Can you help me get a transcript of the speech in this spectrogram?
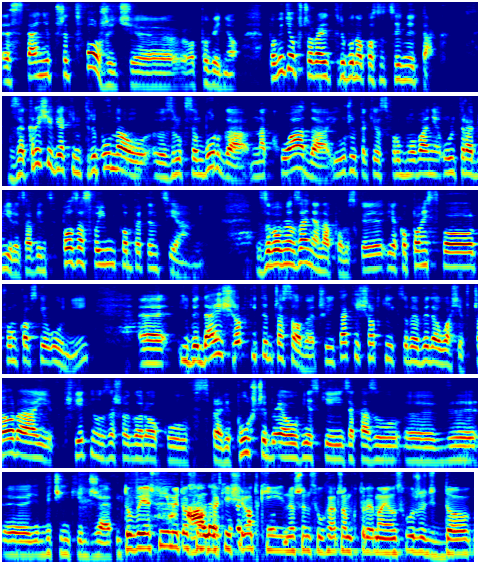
w stanie przetworzyć e, odpowiednio. Powiedział wczoraj Trybunał Konstytucyjny tak. W zakresie, w jakim Trybunał z Luksemburga nakłada i użył takiego sformułowania ultra vires, a więc poza swoimi kompetencjami, zobowiązania na Polskę jako państwo członkowskie Unii e, i wydaje środki tymczasowe, czyli takie środki, które wydał właśnie wczoraj, w kwietniu zeszłego roku w sprawie Puszczy Białowieskiej zakazu e, e, wycinki drzew. Tu wyjaśnijmy, to są Ale takie środki naszym słuchaczom, które mają służyć do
